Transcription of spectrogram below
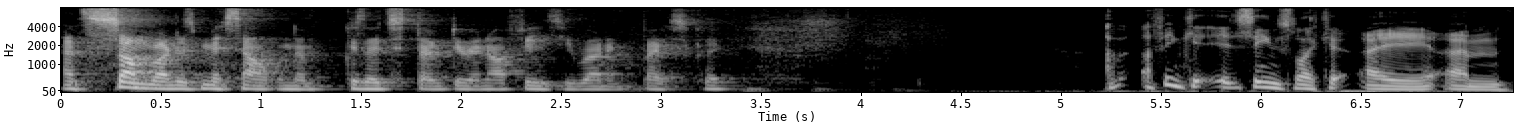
And some runners miss out on them because they just don't do enough easy running, basically. I think it seems like a um,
